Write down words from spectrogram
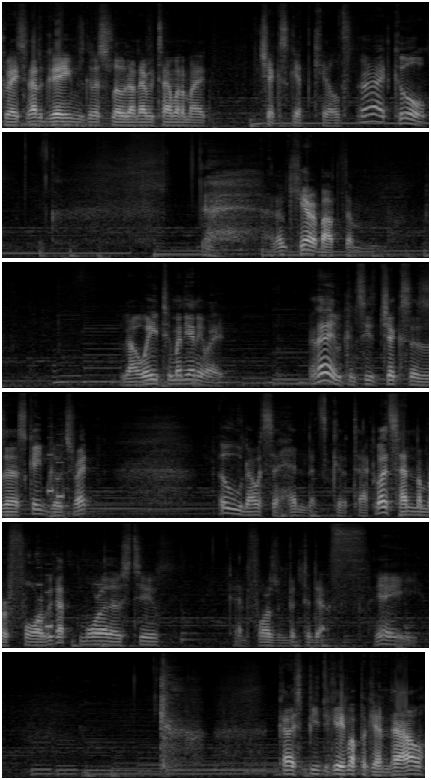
Great, so that game is to slow down every time one of my chicks get killed. Alright, cool. I don't care about them. We got way too many anyway. And hey, we can see the chicks as uh, scapegoats, right? Oh, now it's a hen that's get attacked. Well, it's hen number four. We got more of those too. And four's been bitten to death. Yay. Can I speed the game up again now?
